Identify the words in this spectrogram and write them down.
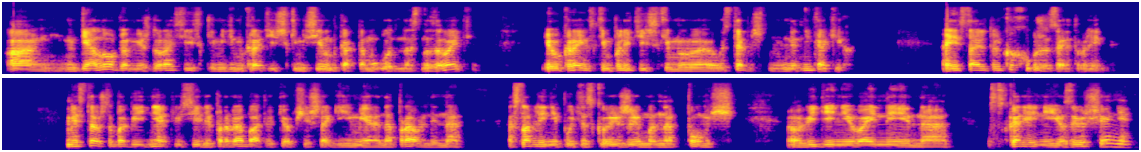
а диалогом между российскими демократическими силами, как там угодно нас называйте, и украинским политическим истеблишментом э, нет никаких. Они стали только хуже за это время. Вместо того, чтобы объединять усилия, прорабатывать общие шаги и меры, направленные на ослабление путинского режима, на помощь в ведении войны, на ускорение ее завершения,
